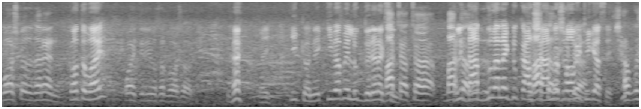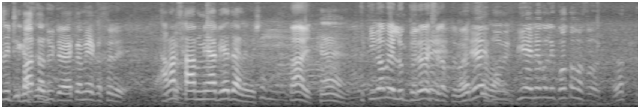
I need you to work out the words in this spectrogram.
বয়স কত জানেন? কত ভাই? পঁয়ত্রিশ বছর বয়স হ্যাঁ, ভাই কি কোনে কীভাবে লুক ধরে রাখছেন? আচ্ছা খালি দাঁতগুলা না একটু কালসা বাচ্চা সবই ঠিক আছে। সব ঠিক আছে। বাচ্চা দুইটা একটা মেয়ে একটা ছেলে। আমার মেয়া বিয়ে দেওয়া লাগবে তাই? হ্যাঁ। কীভাবে লুক ধরে রাখছেন আপনি ভাই? বিয়ে না করলে কত বছর? রক্ত।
